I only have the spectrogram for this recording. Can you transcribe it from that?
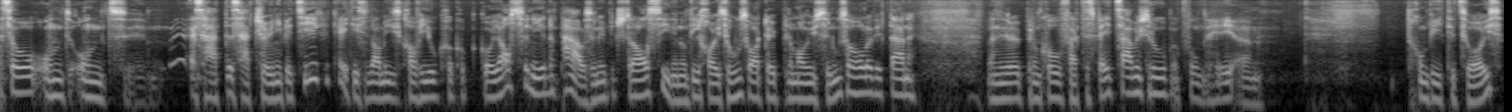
So, und, und es hat, es hat schöne Beziehungen gegeben. Die sind am Kaffee jassen in ihren Pausen über die Straße rein. Und ich habe unseren Hauswart jemanden mal müssen rausholen dort Wenn ihr jemandem geholfen hat, das Bett zusammenschrauben und gefunden, hey, ähm, komm bitte zu uns.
